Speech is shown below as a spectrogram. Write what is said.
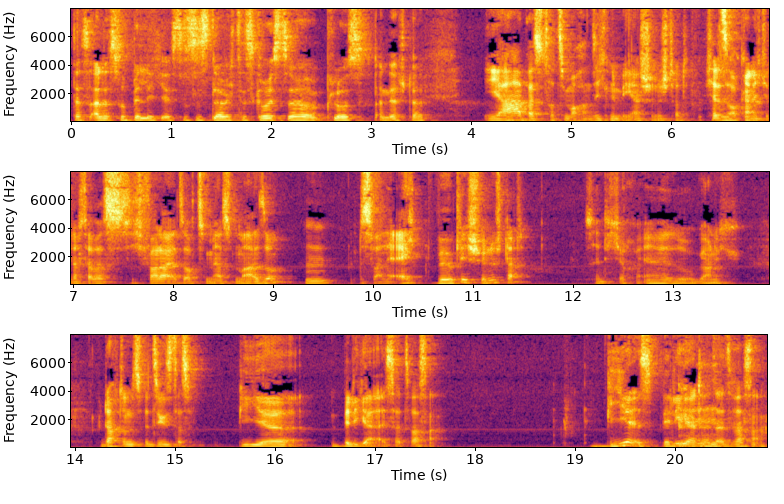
Dass alles so billig ist. Das ist, glaube ich, das größte Plus an der Stadt. Ja, aber es ist trotzdem auch an sich eine mega schöne Stadt. Ich hätte es auch gar nicht gedacht, aber ich war da jetzt auch zum ersten Mal so. Mhm. Das war eine echt, wirklich schöne Stadt. Das hätte ich auch äh, so gar nicht gedacht. Und das Witzige ist, dass Bier billiger ist als Wasser. Bier ist billiger als Wasser.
